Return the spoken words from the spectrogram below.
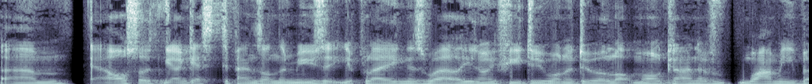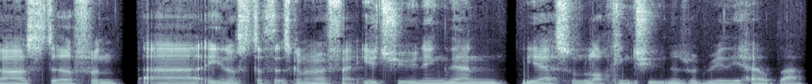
um, also, I guess, depends on the music you're playing as well. You know, if you do want to do a lot more kind of whammy bar stuff and uh, you know stuff that's going to affect your tuning, then yeah, some locking tuners would really help that.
